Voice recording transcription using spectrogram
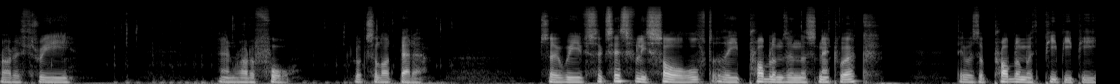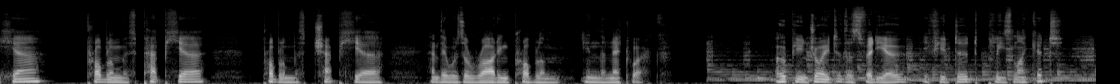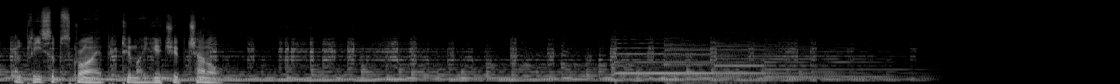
router 3, and router 4. Looks a lot better. So we've successfully solved the problems in this network. There was a problem with PPP here, problem with PAP here, problem with CHAP here, and there was a routing problem in the network. I hope you enjoyed this video. If you did, please like it and please subscribe to my YouTube channel.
